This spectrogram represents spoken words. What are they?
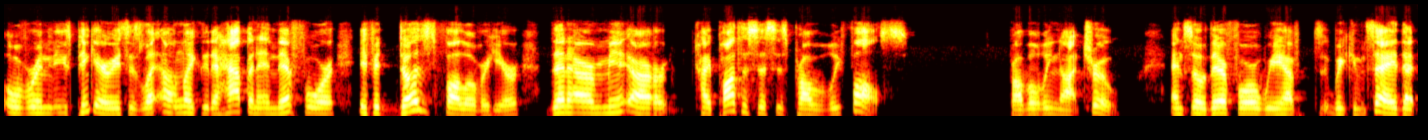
over in these pink areas is unlikely to happen, and therefore, if it does fall over here, then our our hypothesis is probably false, probably not true and so therefore we have to, we can say that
